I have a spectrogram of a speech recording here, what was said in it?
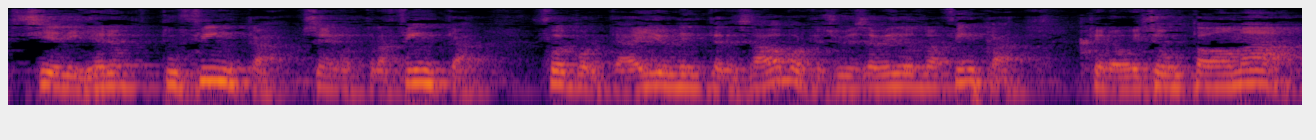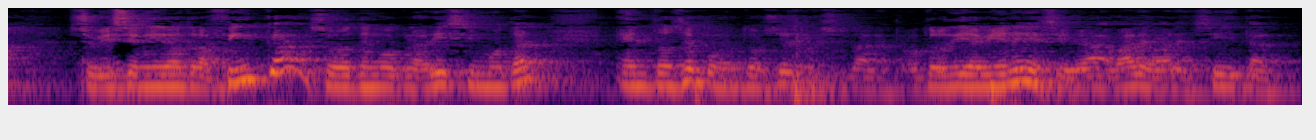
Si eligieron tu finca, o sea, nuestra finca, fue porque a ellos les interesaba, porque si hubiese habido otra finca que les hubiese gustado más, se hubiesen ido a otra finca, eso lo tengo clarísimo tal. Entonces, pues entonces, tal. otro día viene y decir, ah, vale, vale, sí, tal.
